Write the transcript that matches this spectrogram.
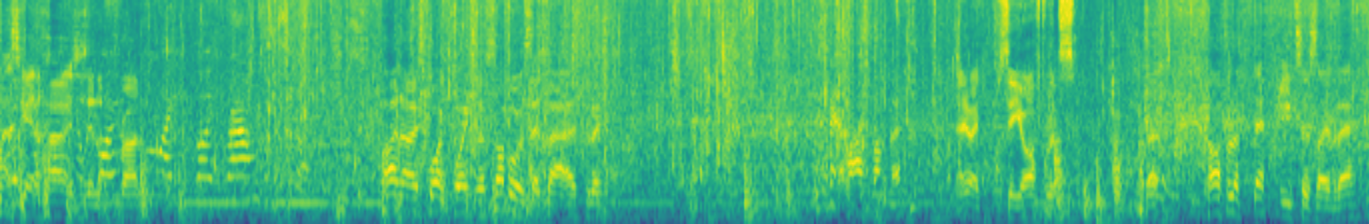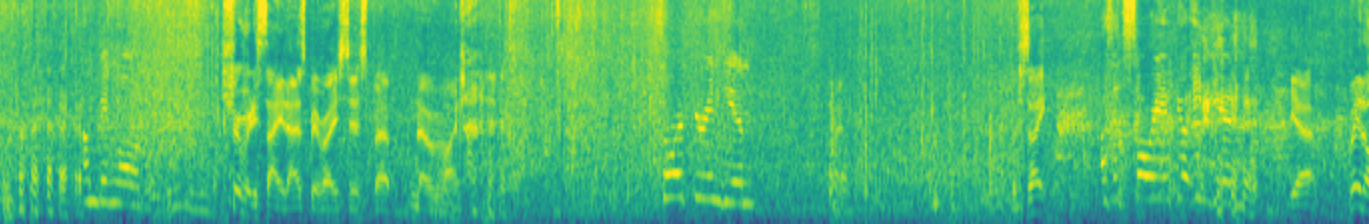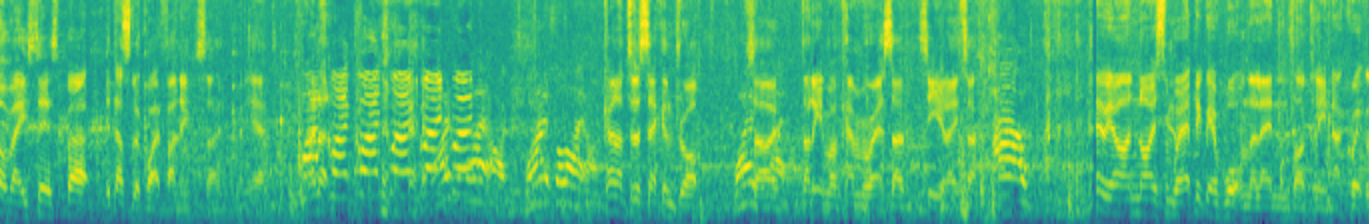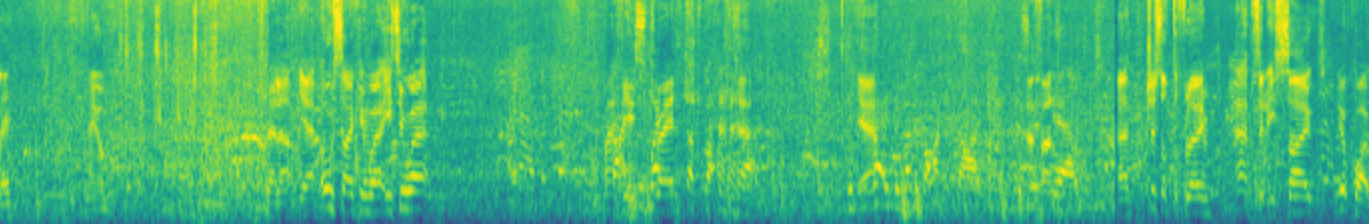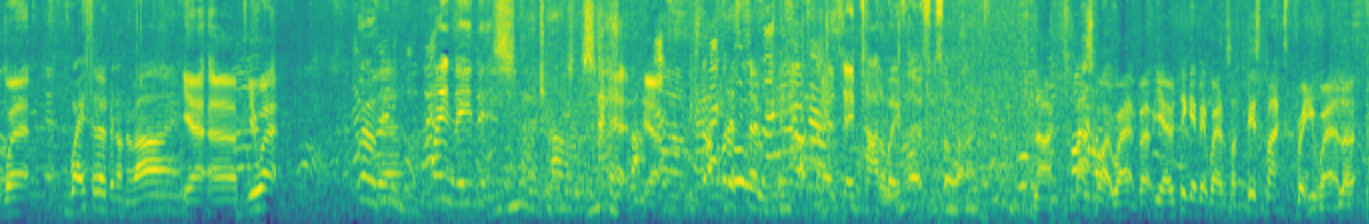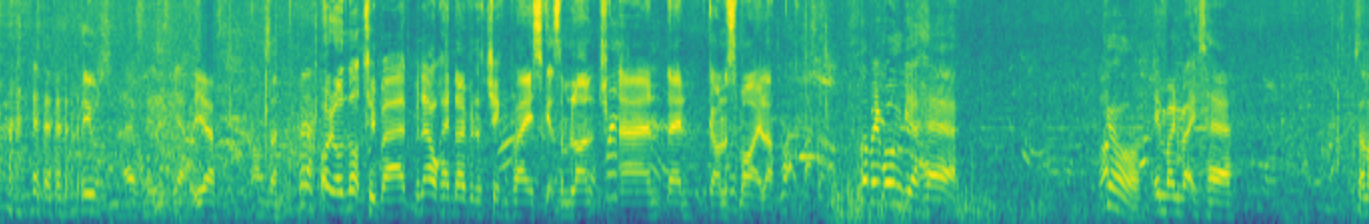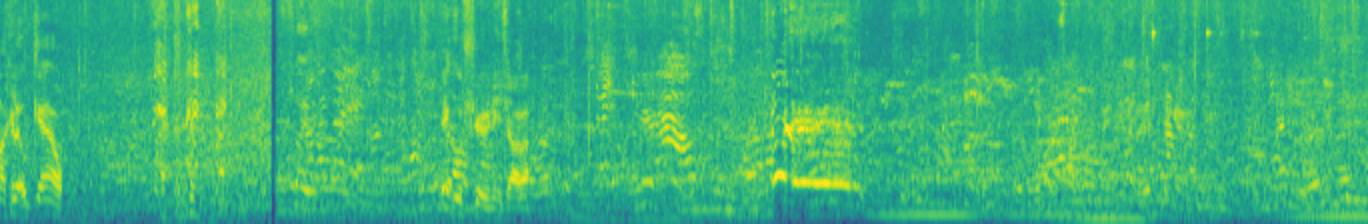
Matt's getting hurt as he's in the front. Like rounds and stuff. I know, it's quite pointless. I've always said that actually. It's a while, hasn't it? Anyway, see you afterwards. Uh, but car full of Death Eaters over there. I'm Bin Laden. Shouldn't really say that, it's a bit racist, but never mind. Sorry if you're Indian. What'd you say? I said sorry if you're Indian. Yeah, we're not racist, but it does look quite funny, so but yeah. quack, And, quack, quack, quack, Why is the light on? Why is the light on? Coming up to the second drop, Why is so the light on? don't get my camera wet, so see you later. Ow! Here we are, nice and wet, big bit of water on the lens, I'll clean that quickly. Hang on. Smell up, yeah, all soaking wet, you too wet? Matthew's drenched. Yeah. Where's the weather on its side? Have fun. Yeah. Uh, just off the flume, absolutely soaked, you're quite wet. Wettest I've ever been on a ride. Yeah, um, you wet? Well, mainly this. My trousers. yeah. It's not for the soap, it's not for the same tidal wave though, so it's alright. No, that's quite wet, but yeah, we did get a bit wet. So this back's pretty wet, look. Who's? Uh, yeah. Yeah, so, oh no, not too bad. But now we're heading over to the chicken place, get some lunch, and then go on the smiler. Nothing wrong with your hair. God, him moaning about his hair. Sound like a little girl. People shooting each other.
